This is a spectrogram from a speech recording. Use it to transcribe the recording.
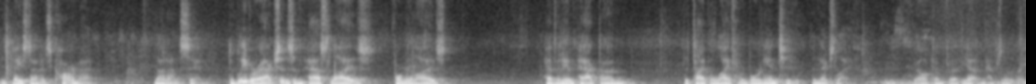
is based on its karma, not on sin. To believe our actions in past lives, former lives, have an impact on the type of life we're born into the next life. We all come that? Yeah, absolutely.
